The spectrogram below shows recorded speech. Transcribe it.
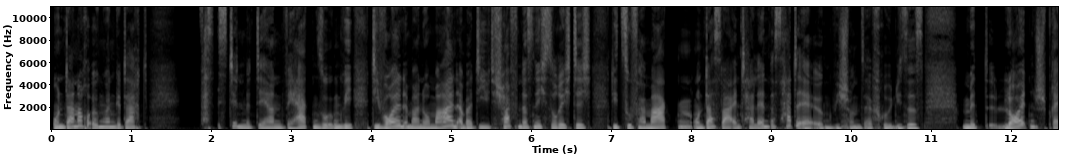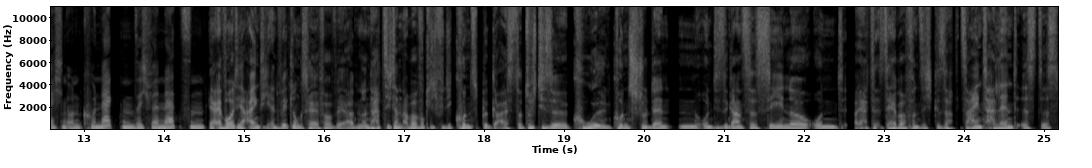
und dann auch irgendwann gedacht, was ist denn mit deren Werken so irgendwie? Die wollen immer nur malen, aber die schaffen das nicht so richtig, die zu vermarkten. Und das war ein Talent, das hatte er irgendwie schon sehr früh. Dieses mit Leuten sprechen und connecten, sich vernetzen. Ja, er wollte ja eigentlich Entwicklungshelfer werden und hat sich dann aber wirklich für die Kunst begeistert. Durch diese coolen Kunststudenten und diese ganze Szene. Und er hat selber von sich gesagt, sein Talent ist es,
